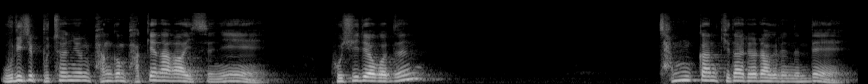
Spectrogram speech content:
우리 집 부처님 방금 밖에 나가 있으니 보시려거든 잠깐 기다려라 그랬는데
